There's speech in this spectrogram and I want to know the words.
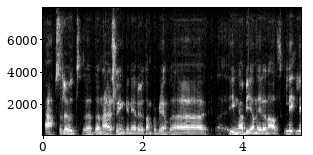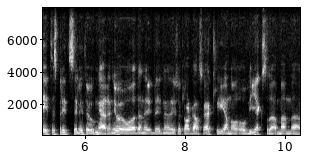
absolut, eh, den här slinker ner utan problem. Är, inga ben i den alls. Li, lite spritsig, lite ung är den ju och den är, den är såklart ganska klen och, och vek sådär men eh,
